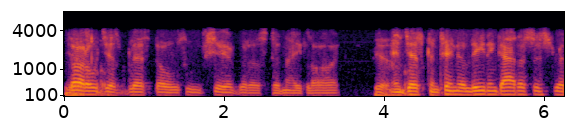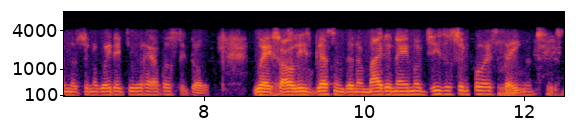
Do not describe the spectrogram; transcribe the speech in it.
Yes, Lord, oh, Lord. just bless those who shared with us tonight, Lord. Yes, And just continue leading, guide us, and strengthen us in the way that you would have us to go. We ask all these blessings in the mighty name of Jesus and for his sake. the name of Jesus.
